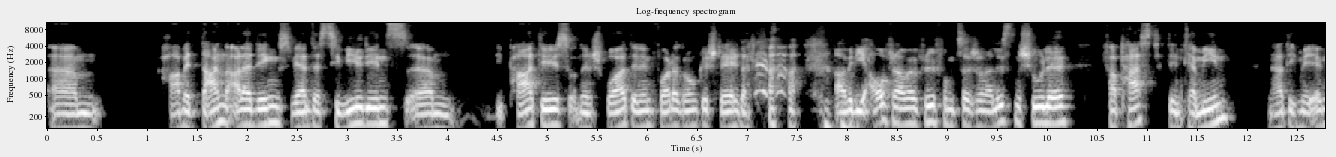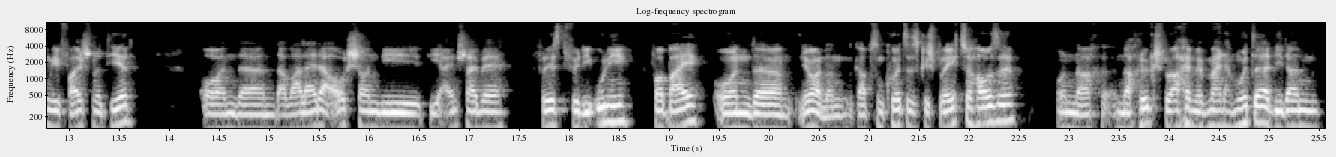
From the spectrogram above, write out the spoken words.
Ähm, habe dann allerdings während des Zivildiensts ähm, die Partys und den Sport in den Vordergrund gestellt. Dann habe die Aufnahmeprüfung zur Journalistenschule verpasst, den Termin. Den hatte ich mir irgendwie falsch notiert. Und ähm, da war leider auch schon die, die Einschreibefrist für die Uni vorbei. Und äh, ja, dann gab es ein kurzes Gespräch zu Hause und nach, nach Rücksprache mit meiner Mutter, die dann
